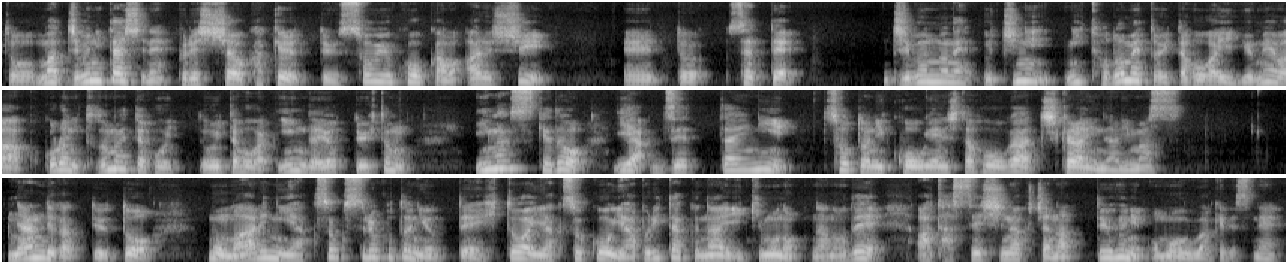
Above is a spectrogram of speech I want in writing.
とまあ、自分に対してねプレッシャーをかけるっていうそういう効果もあるし、えー、っとそうやって自分のね内にに留めといた方がいい夢は心に留めておいた方がいいんだよっていう人もいますけどいや絶対に外に公言した方が力になります。なんでかっていうともう周りに約束することによって人は約束を破りたくない生き物なのであ達成しなくちゃなっていうふうに思うわけですね。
